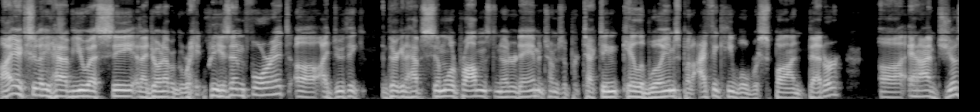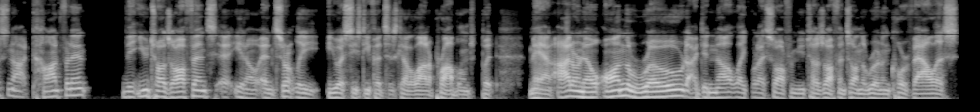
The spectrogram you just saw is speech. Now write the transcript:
I actually have USC, and I don't have a great reason for it. Uh, I do think they're going to have similar problems to Notre Dame in terms of protecting Caleb Williams, but I think he will respond better. Uh, and I'm just not confident that Utah's offense, uh, you know, and certainly USC's defense has got a lot of problems, but man, I don't know. On the road, I did not like what I saw from Utah's offense on the road in Corvallis.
